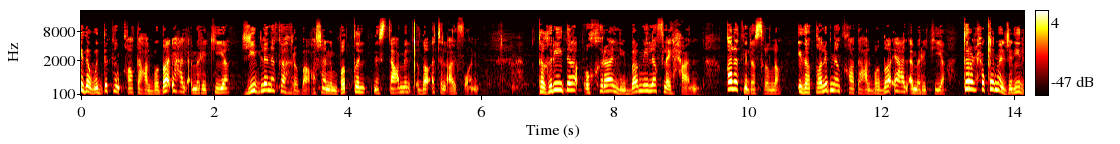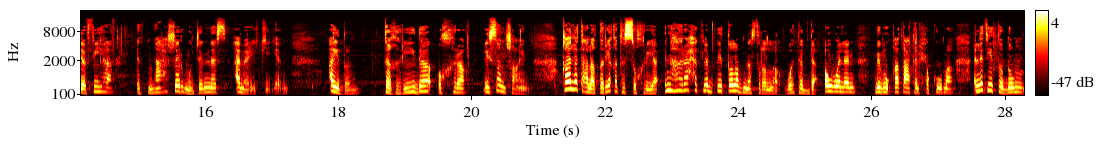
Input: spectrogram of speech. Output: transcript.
إذا ودك نقاطع البضائع الأمريكية جيب لنا كهرباء عشان نبطل نستعمل إضاءة الآيفون. تغريدة أخرى لباميلا فليحان قالت لنصر الله إذا طالبنا نقاطع البضائع الأمريكية ترى الحكومة الجديدة فيها 12 مجنس أمريكيا. أيضا تغريدة أخرى لسانشاين. قالت على طريقة السخرية إنها راح تلبي طلب نصر الله وتبدأ أولا بمقاطعة الحكومة التي تضم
